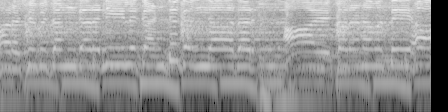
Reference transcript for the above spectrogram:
हर शिव शंकर नीलकंठ गंगाधर आए शरणम तिहार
